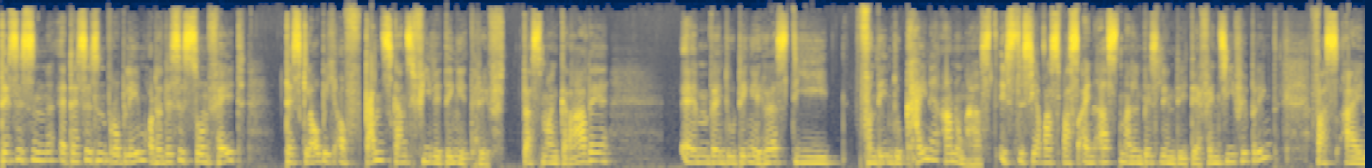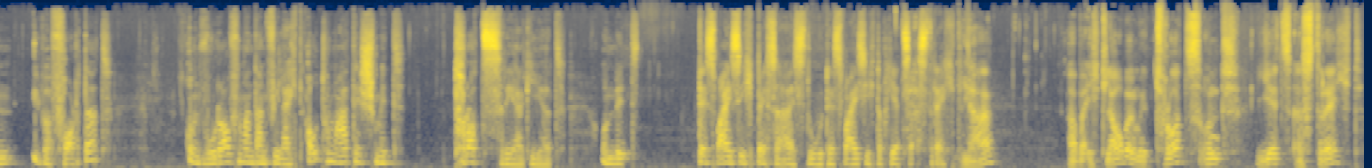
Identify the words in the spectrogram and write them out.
das ist ein, das ist ein Problem oder das ist so ein Feld, das, glaube ich, auf ganz, ganz viele Dinge trifft. Dass man gerade, ähm, wenn du Dinge hörst, die, von denen du keine Ahnung hast, ist es ja was, was einen erstmal ein bisschen in die Defensive bringt, was einen überfordert und worauf man dann vielleicht automatisch mit Trotz reagiert und mit das weiß ich besser als du, das weiß ich doch jetzt erst recht. Ja, aber ich glaube mit Trotz und jetzt erst recht,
